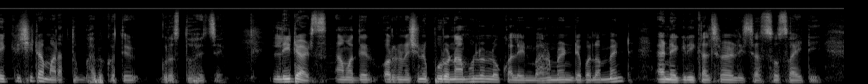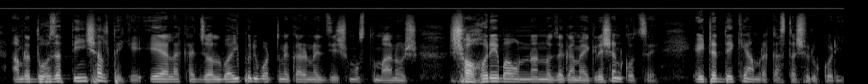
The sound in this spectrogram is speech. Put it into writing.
এই কৃষিটা মারাত্মকভাবে ক্ষতিগ্রস্ত হয়েছে। লিডার্স আমাদের অর্গানাইজেশনের পুরো নাম হলো local environment development and agricultural research society আমরা দু হাজার তিন সাল থেকে এই এলাকায় জলবায়ু পরিবর্তনের কারণে যে সমস্ত মানুষ শহরে বা অন্যান্য জায়গায় মাইগ্রেশন করছে, এইটা দেখে আমরা কাজটা শুরু করি।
